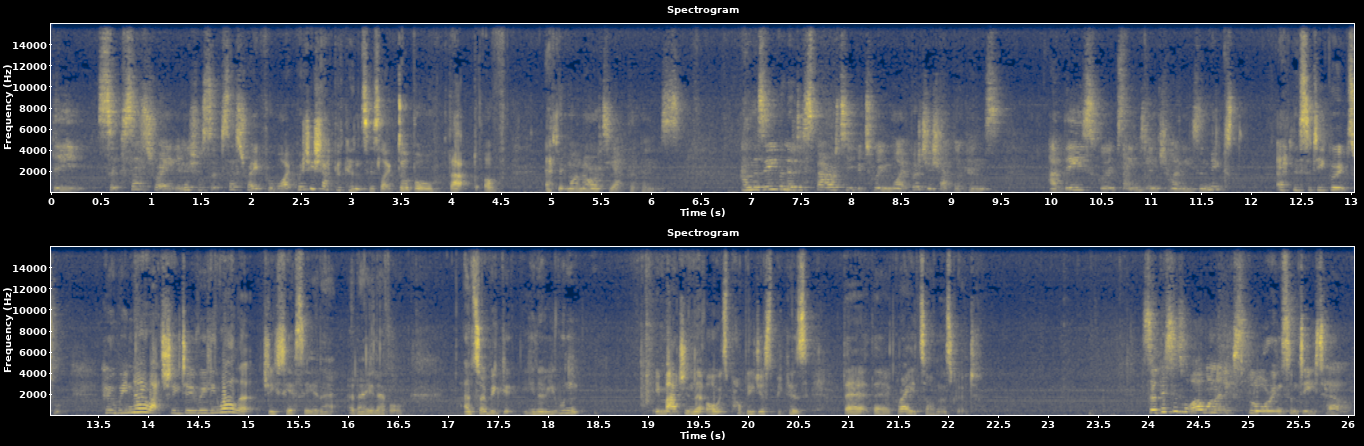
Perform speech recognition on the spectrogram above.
the success rate, initial success rate for white British applicants is like double that of ethnic minority applicants. And there's even a disparity between white British applicants and these groups, Indian, Chinese, and mixed ethnicity groups, who we know actually do really well at GCSE and A, and A level. And so we, you know, you wouldn't imagine that. Oh, it's probably just because their their grades aren't as good. So this is what I want to explore in some detail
